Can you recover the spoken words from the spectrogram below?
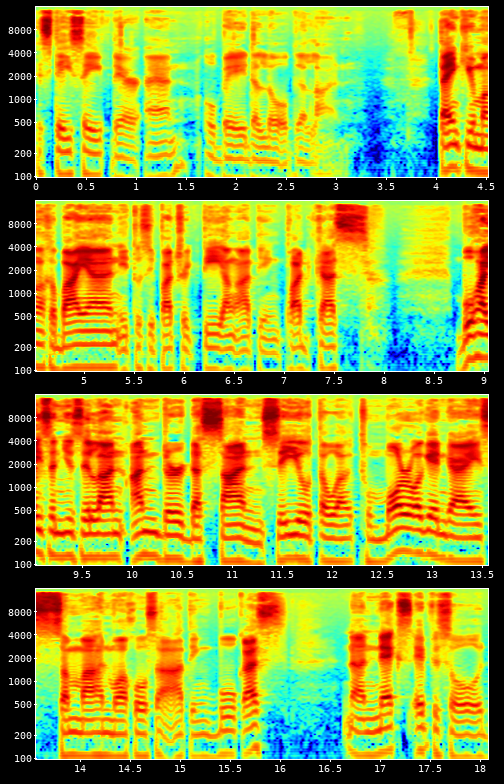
Stay safe there and obey the law of the land. Thank you mga kabayan. Ito si Patrick T. ang ating podcast. Buhay sa New Zealand under the sun. See you to- tomorrow again guys. Samahan mo ako sa ating bukas na next episode.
